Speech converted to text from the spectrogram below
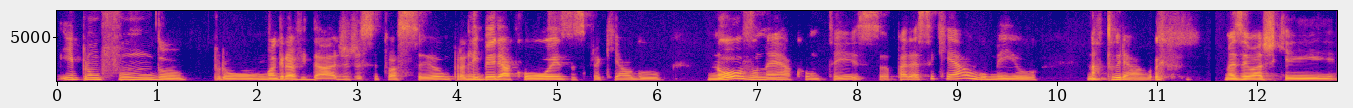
ir para um fundo, para uma gravidade de situação, para liberar coisas, para que algo novo, né, aconteça, parece que é algo meio natural. Mas eu acho que,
